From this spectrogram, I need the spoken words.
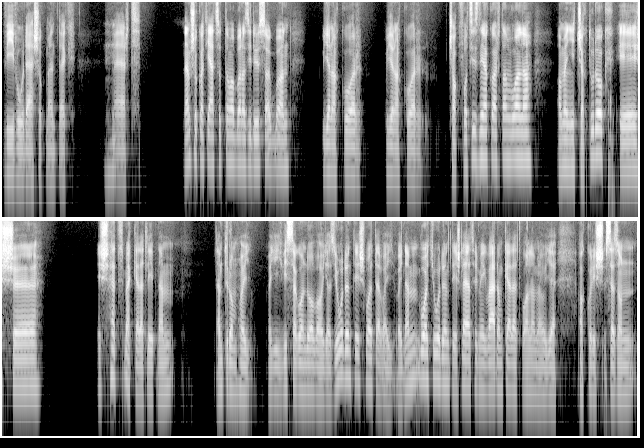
vívódások mentek, uh-huh. mert nem sokat játszottam abban az időszakban, ugyanakkor, ugyanakkor csak focizni akartam volna, amennyit csak tudok, és, és hát meg kellett lépnem. Nem tudom, hogy hogy így visszagondolva, hogy az jó döntés volt-e, vagy, vagy nem volt jó döntés, lehet, hogy még várnom kellett volna, mert ugye akkor is szezon,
